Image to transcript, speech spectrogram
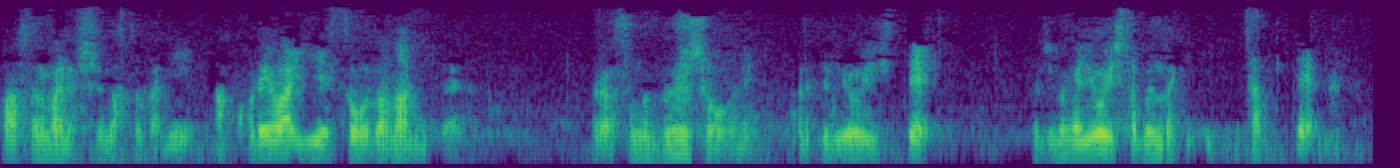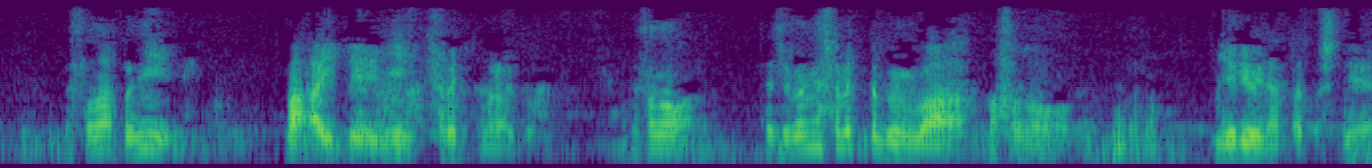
まあその前の週末とかに、あ、これは言えそうだな、みたいな。だからその文章をね、ある程度用意して、自分が用意した分だけ言っちゃって、その後に、まあ相手に喋ってもらうと。その、自分が喋った分は、まあその、言えるようになったとして、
